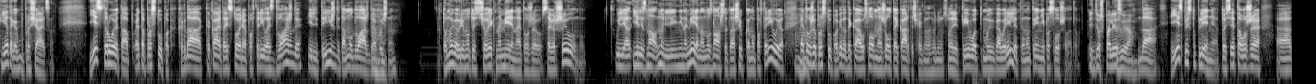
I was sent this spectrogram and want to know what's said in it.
И это как бы прощается. Есть второй этап, это проступок, когда какая-то история повторилась дважды или трижды, там, ну, дважды Мгм. обычно, то мы говорим, ну, то есть человек намеренно это уже совершил, ну, или, или знал, ну, или не намеренно, но знал, что это ошибка, но повторил ее, Мгм. это уже проступок, это такая условная желтая карточка, когда говорим, смотри, ты вот, мы говорили это, но ты не послушал этого. Идешь по лезвию. Да. И есть преступление. То есть это уже э,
